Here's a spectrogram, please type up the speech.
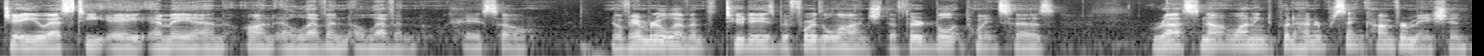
J U S T A M A N on 11 11. Okay, so November 11th, two days before the launch, the third bullet point says Russ not wanting to put 100% confirmation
